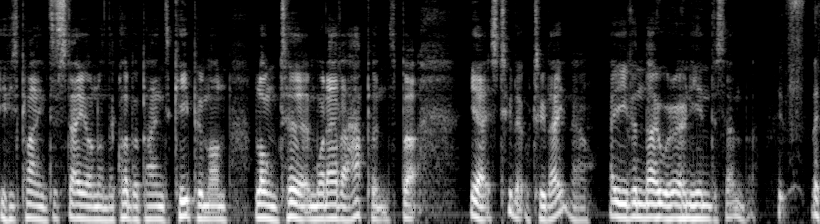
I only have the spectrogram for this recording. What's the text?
if he's planning to stay on and the club are planning to keep him on long term, whatever happens. But yeah, it's too little, too late now, even though we're only in December. It, they,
